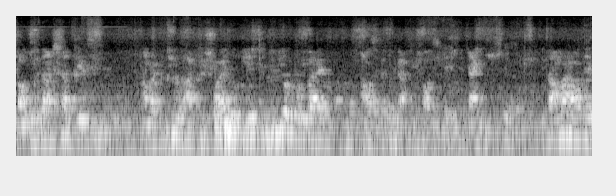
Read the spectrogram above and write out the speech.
সহযোগিতার আশ্বাস দিয়েছি। আমরা কিছু আর্থিক সহায়তা দিয়ে এসেছি যদিও পরিবারের আমাদের কাছ থেকে আর্থিক সহযোগিতা দিতে চাইনি। কিন্তু আমরা আমাদের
